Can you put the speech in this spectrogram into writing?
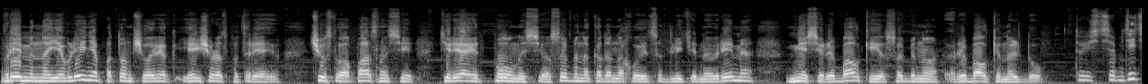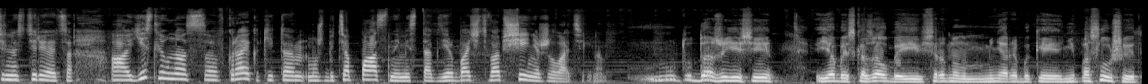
временное явление. Потом человек, я еще раз повторяю, чувство опасности теряет полностью. Особенно, когда находится длительное время в месте рыбалки, и особенно рыбалки на льду. То есть бдительность теряется. А есть ли у нас в крае какие-то, может быть, опасные места, где рыбачить вообще нежелательно? Ну, тут даже если, я бы сказал бы, и все равно меня рыбаки не послушают,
